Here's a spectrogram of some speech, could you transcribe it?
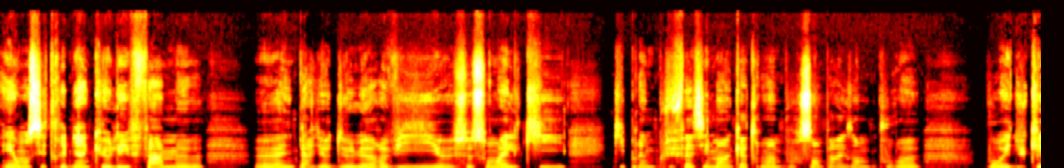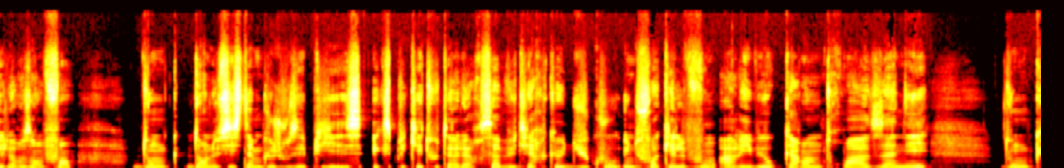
Et on sait très bien que les femmes, euh, euh, à une période de leur vie, euh, ce sont elles qui, prennent plus facilement un 80% par exemple pour éduquer leurs enfants. Donc dans le système que je vous ai expliqué tout à l'heure, ça veut dire que du coup, une fois qu'elles vont arriver aux 43 années, donc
